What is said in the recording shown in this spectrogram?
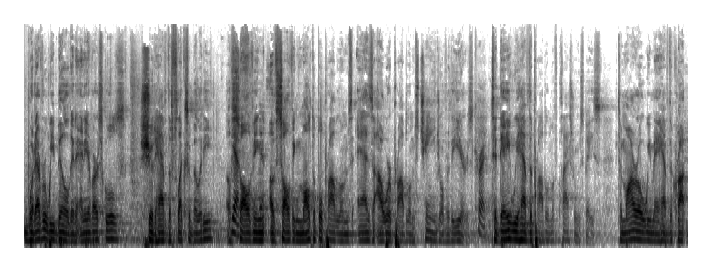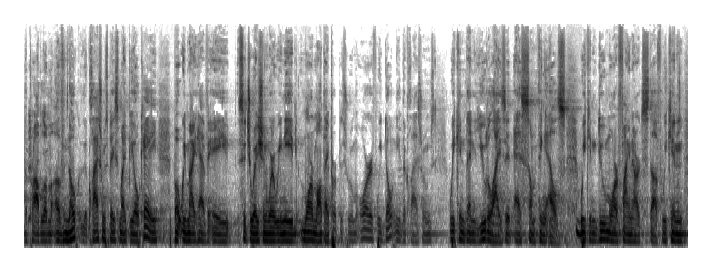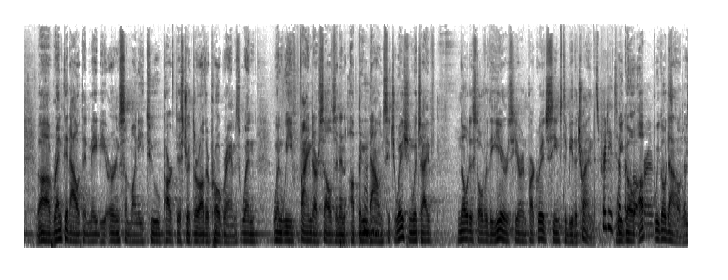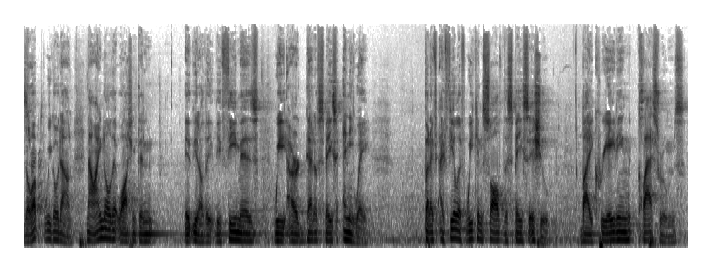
whatever we build in any of our schools should have the flexibility of Yes, solving yes. of solving multiple problems as our problems change over the years. Correct. Today we have the problem of classroom space. Tomorrow we may have the the problem of no the classroom space might be okay, but we might have a situation where we need more multi-purpose room or if we don't need the classrooms, we can then utilize it as something else. We can do more fine arts stuff. We can uh, rent it out and maybe earn some money to Park District or other programs when when we find ourselves in an up and down situation, which I've noticed over the years here in Park Ridge seems to be the trend. It's pretty typical. We go up, we go down, we go up, we go down. Now, I know that Washington, it, you know, the, the theme is we are dead of space anyway. But I, I feel if we can solve the space issue by creating classrooms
